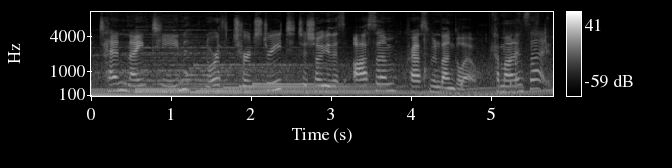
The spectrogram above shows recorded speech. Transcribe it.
at 1019 North Church Street to show you this awesome Craftsman bungalow. Come on inside.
